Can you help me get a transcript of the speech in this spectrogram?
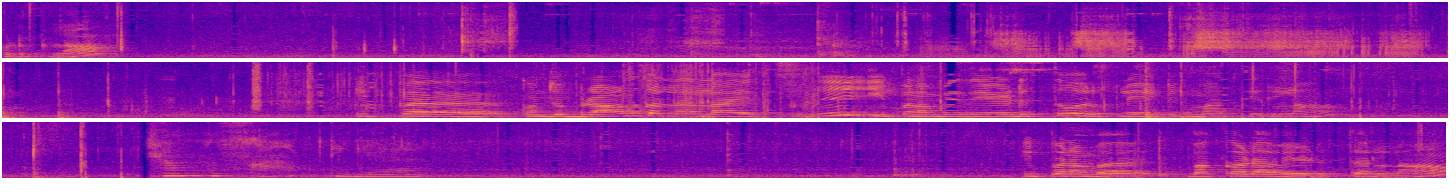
கொடுக்கலாம். இப்போ கொஞ்சம் ப்ரௌன் கலரில் ஆயிடுச்சு. இப்போ நம்ம இதை எடுத்து ஒரு பிளேட்டுக்கு மாற்றிடலாம் சாப்பிட்டீங்க இப்போ நம்ம பக்கோடாவை எடுத்துடலாம்.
